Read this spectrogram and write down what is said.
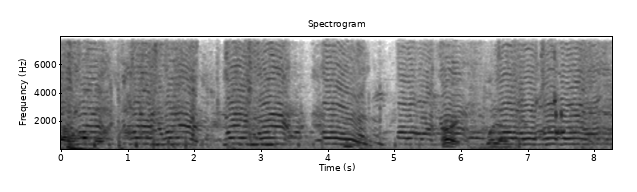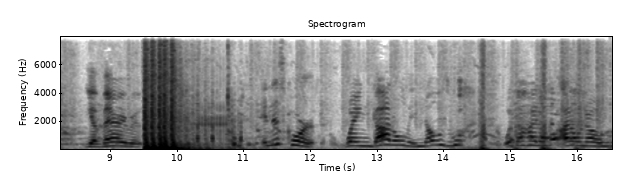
Oh, okay. Alright, whatever. You're very rude. In this court, when God only knows what, what the height of, I don't know.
